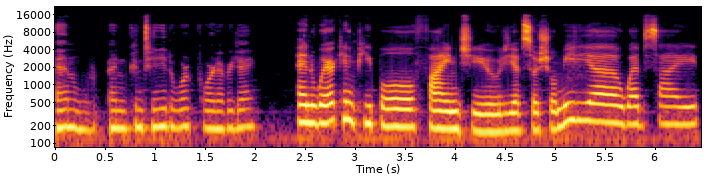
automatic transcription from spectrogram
and and continue to work for it every day. And where can people find you? Do you have social media, website?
